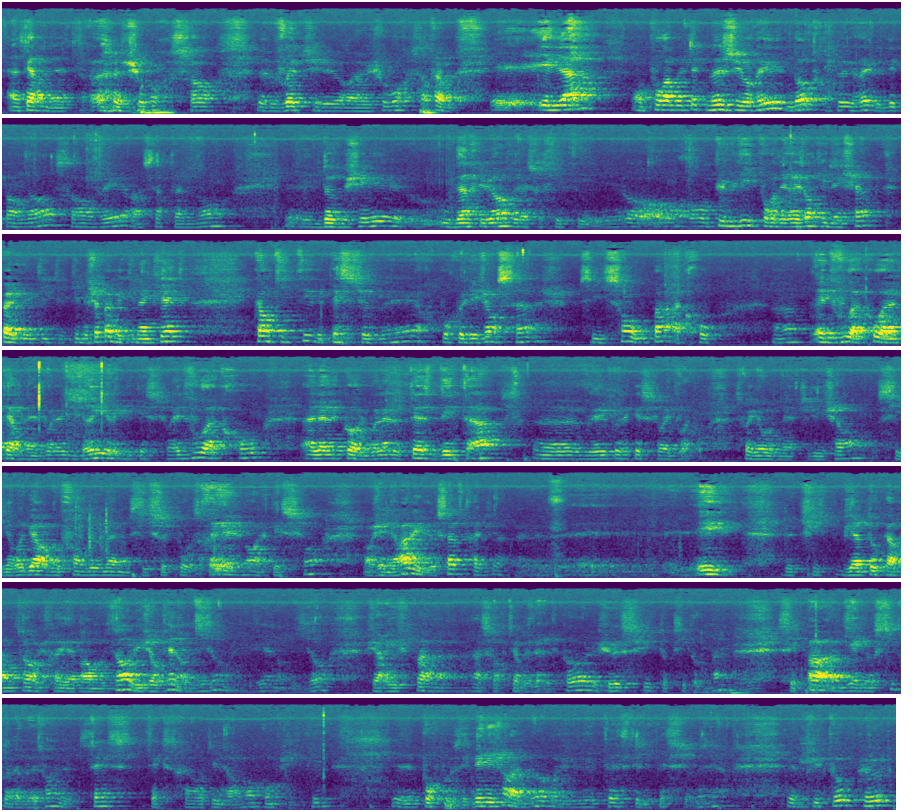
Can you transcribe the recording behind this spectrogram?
Internet, un jour sans euh, voiture, un jour sans... Enfin, et, là, on pourra peut-être mesurer notre degré de dépendance envers un certain nombre euh, d'objets ou d'influences de la société. On, publie pour des raisons qui m'échappent, pas qui, pas, mais qui m'inquiètent, quantité de questionnaires pour que les gens sachent s'ils sont ou pas accros. Hein. Êtes-vous accro à Internet? Voilà une grille avec des questions. Êtes-vous accro à l'alcool. Voilà le test d'état. Euh, vous avez posé la question. Et voilà. Soyons honnêtes, les gens, s'ils regardent au fond d'eux-mêmes, s'ils se posent réellement la question, en général, ils le savent très bien. Euh, et depuis bientôt 40 ans, je travaille à Marmottan, les gens viennent en disant, ils viennent en disant, j'arrive pas à sortir de l'alcool, je suis toxicomane. C'est pas un diagnostic, on a besoin de tests extraordinairement compliqués pour poser. Mais les gens adorent les tests et les questionnaires euh, plutôt que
